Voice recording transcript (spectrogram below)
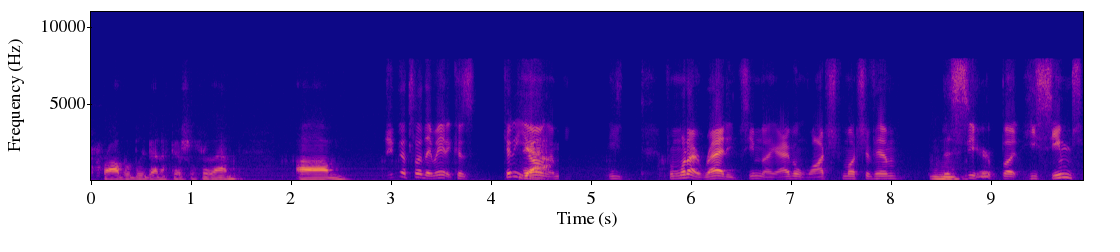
probably beneficial for them. Um, think that's why they made it because Kenny Yeah. Young. I mean, he, from what I read, he seemed like I haven't watched much of him mhm. this year, but he seems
